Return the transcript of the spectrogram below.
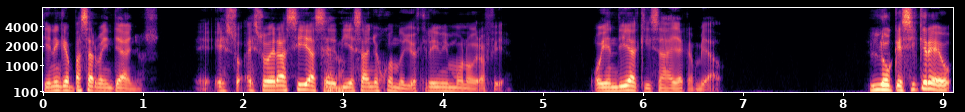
tienen que pasar 20 años. E- Eso, eso era así hace Claro. 10 años cuando yo escribí mi monografía. Hoy en día quizás haya cambiado. Lo que sí creo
